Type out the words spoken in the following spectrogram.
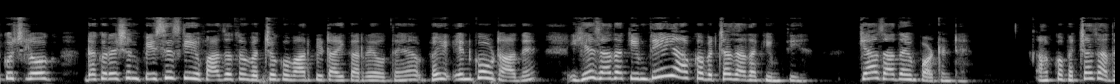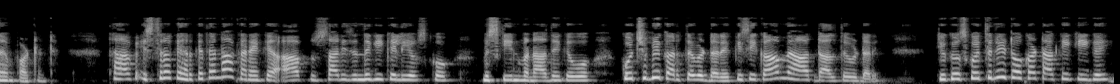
کچھ لوگ ڈیکوریشن پیسز کی حفاظت میں بچوں کو مار پیٹائی کر رہے ہوتے ہیں۔ بھائی، ان کو اٹھا دیں۔ یہ زیادہ قیمتی ہے یا آپ کا بچہ زیادہ قیمتی ہے؟ کیا زیادہ امپورٹینٹ ہے؟ آپ کا بچہ زیادہ امپورٹینٹ ہے۔ تو آپ اس طرح کی حرکتیں نہ کریں کہ آپ ساری زندگی کے لیے اس کو مسکین بنا دیں کہ وہ کچھ بھی کرتے ہوئے ڈرے، کسی کام میں ہاتھ ڈالتے ہوئے ڈرے، کیونکہ اس کو اتنی ٹوکا ٹاکی کی گئی۔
